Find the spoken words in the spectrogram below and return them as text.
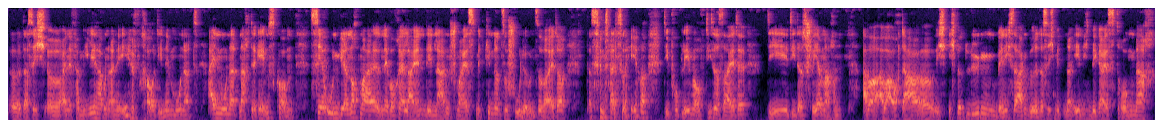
äh, dass ich äh, eine Familie habe und eine Ehefrau, die in einem Monat, einen Monat nach der Gamescom sehr ungern nochmal eine Woche allein den Laden schmeißt mit Kindern zur Schule und so weiter. Das sind also eher die Probleme auf dieser Seite die, die das schwer machen. Aber, aber auch da, äh, ich, ich würde lügen, wenn ich sagen würde, dass ich mit einer ähnlichen Begeisterung nach,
